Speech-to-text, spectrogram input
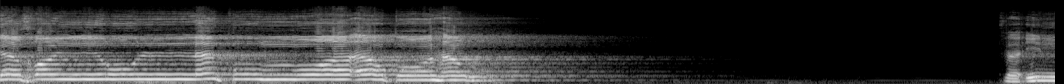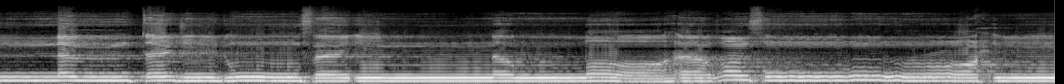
ذلك خير لكم وأطهر. فإن لم تجدوا فإن الله غفور رحيم.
